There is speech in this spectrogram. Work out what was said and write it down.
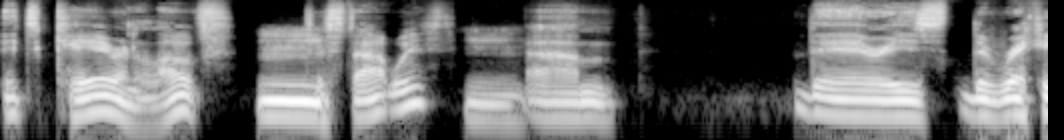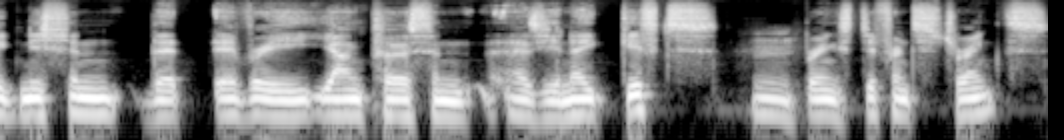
it's care and love Mm, to start with. mm, Um, there is the recognition that every young person has unique gifts, Mm. brings different strengths.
